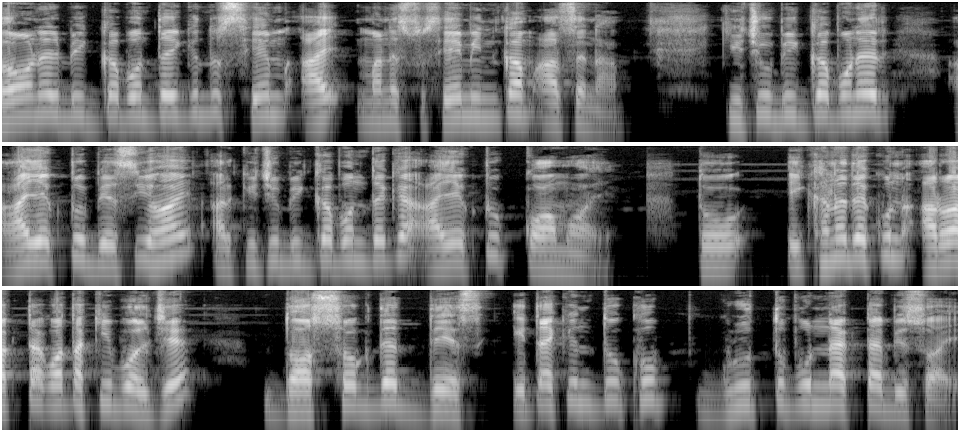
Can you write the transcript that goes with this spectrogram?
ধরনের বিজ্ঞাপন থেকে কিন্তু সেম আয় মানে সেম ইনকাম আসে না। কিছু বিজ্ঞাপনের আয় একটু বেশি হয় আর কিছু বিজ্ঞাপন থেকে আয় একটু কম হয়। তো এখানে দেখুন আরও একটা কথা কি বলছে, দর্শকদের দেশ, এটা কিন্তু খুব গুরুত্বপূর্ণ একটা বিষয়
